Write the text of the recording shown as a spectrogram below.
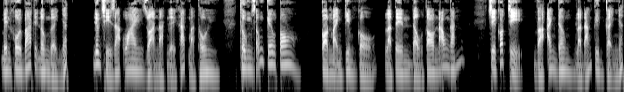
Bên khôi bát ấy đông người nhất, nhưng chỉ ra oai dọa nạt người khác mà thôi. Thùng rỗng kêu to, còn Mạnh Kim Cổ là tên đầu to não ngắn. Chỉ có chị và anh Đông là đáng tin cậy nhất.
